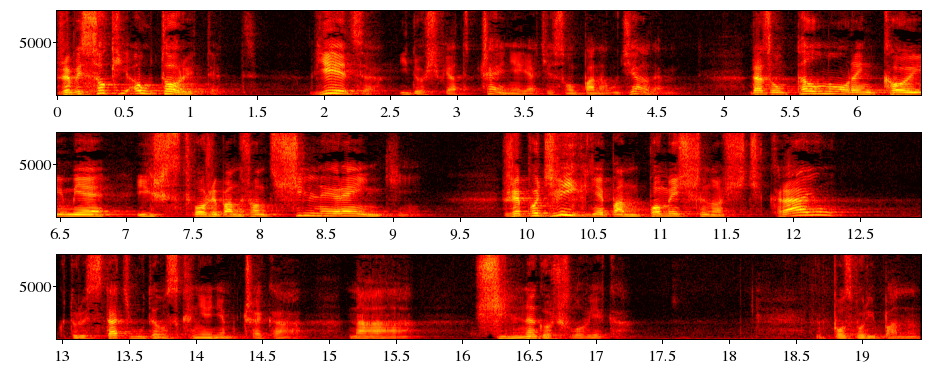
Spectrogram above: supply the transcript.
Że wysoki autorytet, wiedza i doświadczenie, jakie są pana udziałem, dadzą pełną rękojmię, iż stworzy pan rząd silnej ręki, że podźwignie pan pomyślność kraju, który z takim utęsknieniem czeka na silnego człowieka. Pozwoli pan,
